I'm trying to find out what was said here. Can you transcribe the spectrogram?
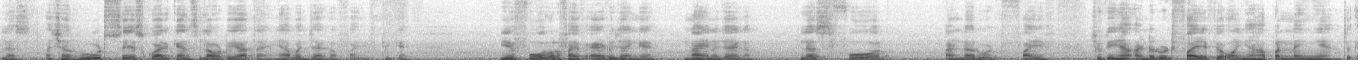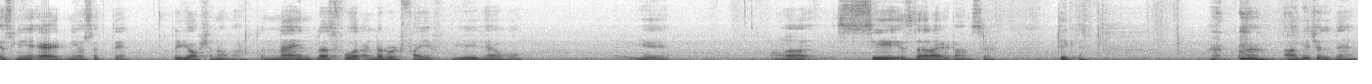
plus अच्छा रूट से स्क्वायर कैंसिल आउट हो जाता है, यहाँ बच जाएगा फाइव ठीक है। ये फोर और फाइव ऐड हो जाएँगे नाइन हो जाएगा। Plus four under root five चूँकि यहाँ अंडर रूट फाइव है और यहाँ पर नहीं है तो इसलिए ऐड नहीं हो सकते तो ये ऑप्शन होगा। तो nine plus four under root five ये जो है वो, ये C is the right answer ठीक है? आगे चलते हैं।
